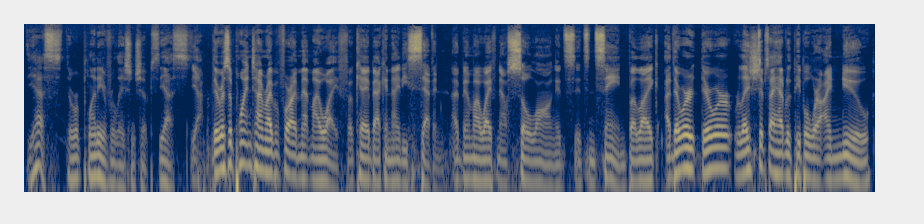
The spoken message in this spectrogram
Yes. There were plenty of relationships. Yes. Yeah. There was a point in time right before I met my wife, okay, back in 97. I've been with my wife now so long. It's it's insane. But like I- there were there were relationships I had with people where I knew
